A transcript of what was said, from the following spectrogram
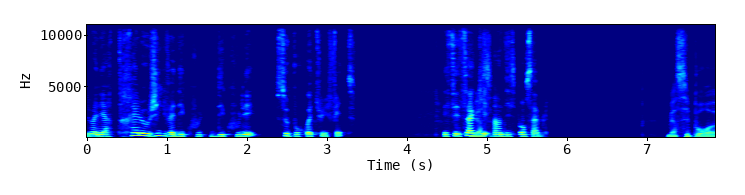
de manière très logique va découler ce pourquoi tu es faite. Et c'est ça qui est indispensable. Merci pour,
